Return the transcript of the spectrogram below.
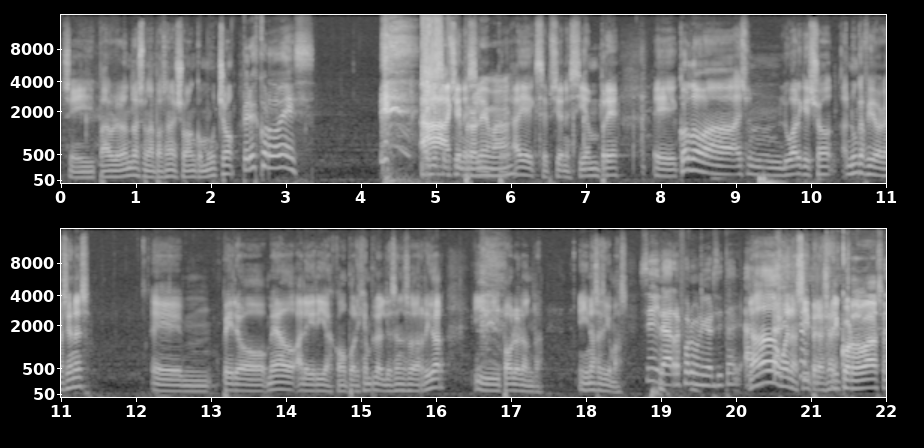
Sí, Pablo Londra es una persona que yo banco mucho. Pero es cordobés. Hay Ah, qué excepciones problema. siempre. Hay excepciones siempre. Eh, Córdoba es un lugar que yo nunca fui de vacaciones, eh, pero me ha dado alegrías, como por ejemplo el descenso de River y Pablo Londra. Y no sé si qué más. Sí, la reforma universitaria. Ah. Bueno, sí, pero ya, El cordobazo.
